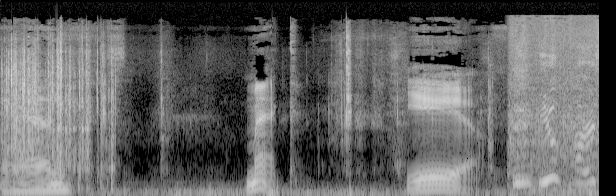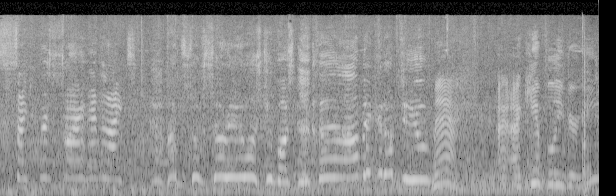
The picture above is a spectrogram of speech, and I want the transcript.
And Mack. Yeah. You are a sight for sore headlights. I'm so sorry I lost you, boss. Uh, I'll make it up to you. Mack, I, I can't believe you're here.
